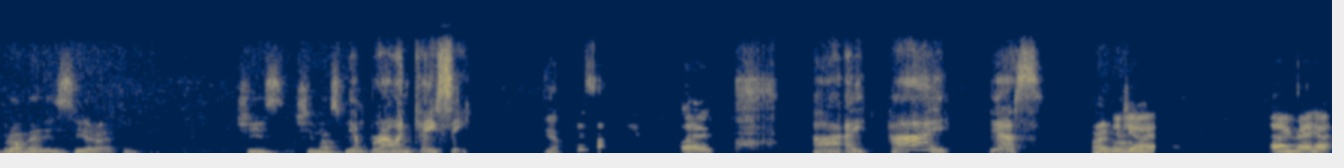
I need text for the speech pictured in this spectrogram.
Broman is here, I think. She's she must be. Yeah, Brown Casey. Yeah. Hello. Hi. Hi. Yes. Hi, oh, Hi, Broman. Joanne. Hi, Reha.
